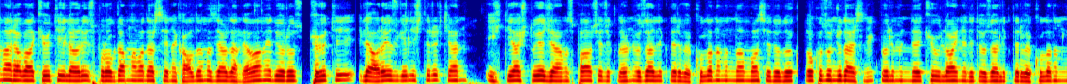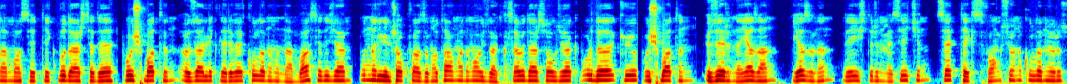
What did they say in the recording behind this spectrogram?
merhaba. Qt ile arayüz programlama derslerine kaldığımız yerden devam ediyoruz. Qt ile arayüz geliştirirken ihtiyaç duyacağımız parçacıkların özellikleri ve kullanımından bahsediyorduk. 9. dersin ilk bölümünde QLineEdit özellikleri ve kullanımından bahsettik. Bu derste de Push Button özellikleri ve kullanımından bahsedeceğim. Bununla ilgili çok fazla not almadım o yüzden kısa bir ders olacak. Burada Q Push Button üzerinde yazan yazının değiştirilmesi için setText fonksiyonu kullanıyoruz.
